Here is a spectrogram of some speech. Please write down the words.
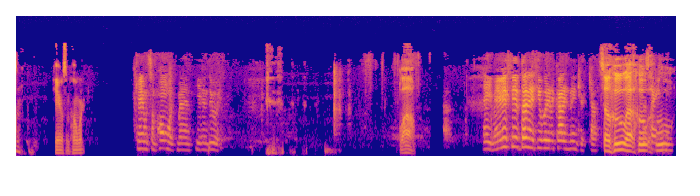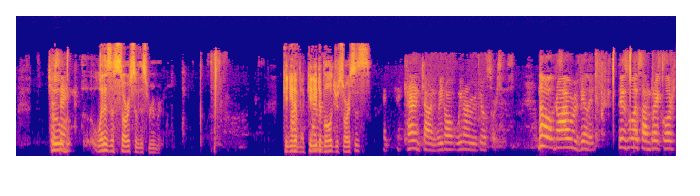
Gave him some homework. Gave him some homework, man. He didn't do it. Wow. Hey, maybe if he had done it, he wouldn't have gotten injured, John. So who uh, who Just saying. who who? Saying. What is the source of this rumor? Can you I can you divulge your sources? I can't, John. We don't we don't reveal sources. No, no, I will reveal it. This was on record.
